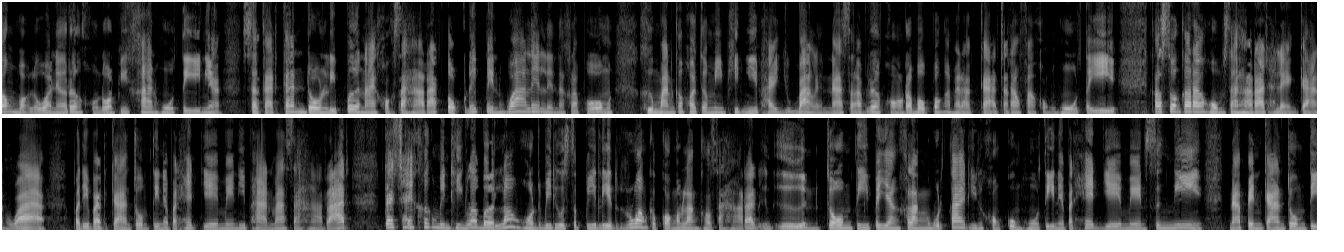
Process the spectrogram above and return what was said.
ต้องบอกเลยว่าในเรื่องของโดนพิฆาตฮูตีเนี่ยสกัดกั้นโดรนลิปเปอร์นายของสหรัฐตกได้เป็นว่าเล่นเลยนะครับผม คือมันก็พอจะมีพิษมีภัยอยู่บ้างแหละนะสำหรับเรื่องของระบบป้องกันพนากาศจากทางฝั่งของฮูตีกระทรวงกลาโหมสหรัฐแถลงการว่า ปฏิบัติการโจมตีในประเทศเยเมนที่ผ่านมาสหรัฐได้ใช้เครื่องบินทิ้งระเบิดล่องหนบีทูสปิริตร่วมกับกองกำลังของสหรัฐอื่นๆ โจมตีไปยังคลังอาวุธใต้ดินของกลุ่มฮูตีในประเทศเยเมน ซึ่งนี่นะเป็นการโจมตี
